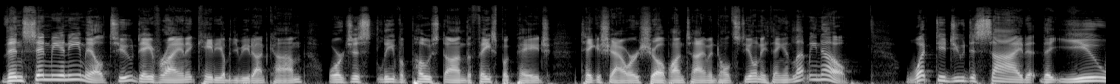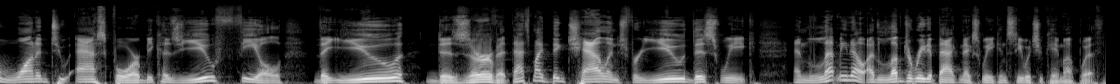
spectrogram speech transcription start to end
then send me an email to Dave Ryan at kdwb.com or just leave a post on the Facebook page. Take a shower, show up on time, and don't steal anything, and let me know. What did you decide that you wanted to ask for because you feel that you deserve it? That's my big challenge for you this week. And let me know. I'd love to read it back next week and see what you came up with.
